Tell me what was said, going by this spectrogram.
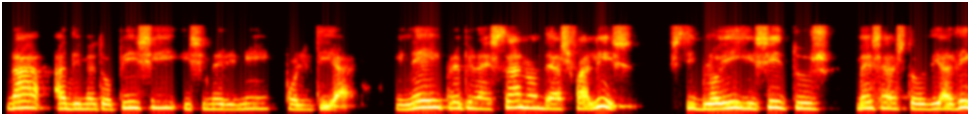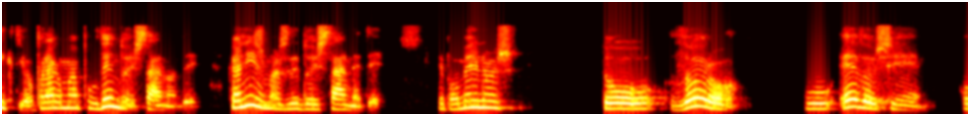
να αντιμετωπίσει η σημερινή πολιτεία. Οι νέοι πρέπει να αισθάνονται ασφαλείς στην πλοήγησή τους μέσα στο διαδίκτυο, πράγμα που δεν το αισθάνονται. Κανείς μας δεν το αισθάνεται. Επομένως, το δώρο που έδωσε ο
